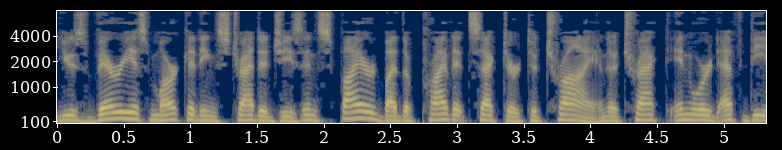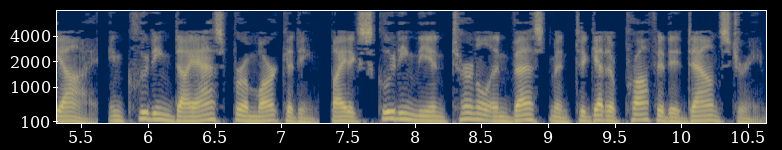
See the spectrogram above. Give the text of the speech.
use various marketing strategies inspired by the private sector to try and attract inward FDI including diaspora marketing, by excluding the internal investment to get a profited downstream.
